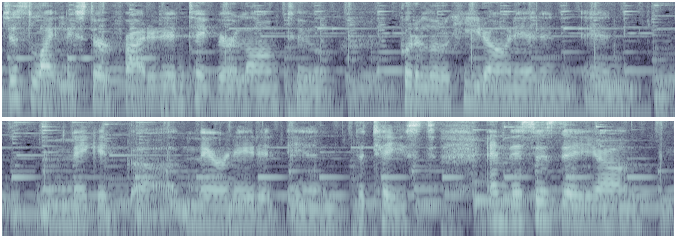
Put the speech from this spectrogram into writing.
just lightly stir fried it. Didn't take very long to put a little heat on it and, and make it uh, marinated in the taste. And this is a um,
